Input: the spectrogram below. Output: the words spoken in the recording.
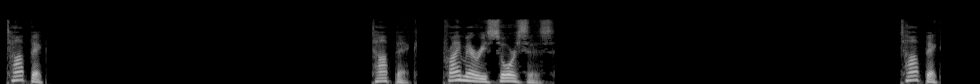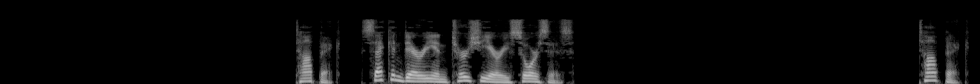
Topic. Topic. Primary sources Topic. Secondary and tertiary sources. Topic:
